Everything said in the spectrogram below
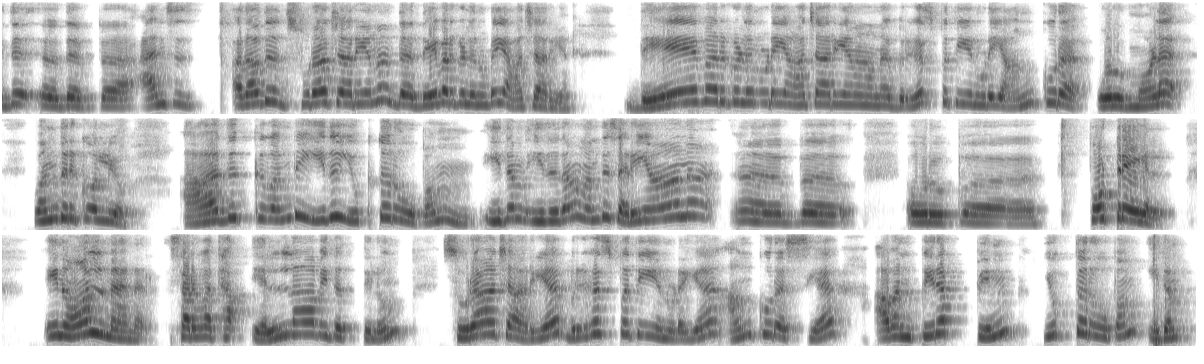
இது uh, ஆன்சஸ் uh, அதாவது சுராச்சாரியனா இந்த தேவர்களினுடைய ஆச்சாரியன். தேவர்களினுடைய ஆச்சாரியனான ப்ரகஸ்பதியினுடைய அங்குர ஒரு மொளை வந்திருக்கோ இல்லையோ அதுக்கு வந்து இது யுக்த ரூபம். இதம் இதுதான் வந்து சரியான ஒரு போற்றேயல். இன் ஆல் மேனர் சர்வதா எல்லா விதத்திலும் சுராச்சாரிய பிருகஸ்பதியினுடைய அங்குரஸ்ய அவன் பிறப்பின் யுக்த ரூபம் இதம்.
